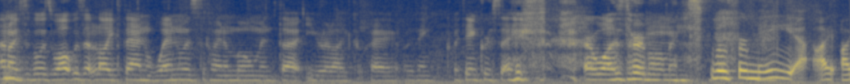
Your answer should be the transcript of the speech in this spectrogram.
And I suppose what was it like then? When was the kind of moment that you were like, okay, I think I think we're safe, or was there a moment? well for me I, I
